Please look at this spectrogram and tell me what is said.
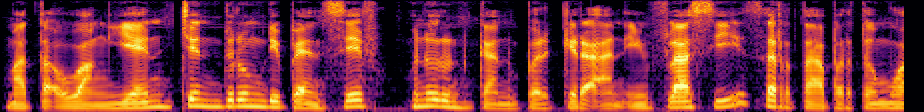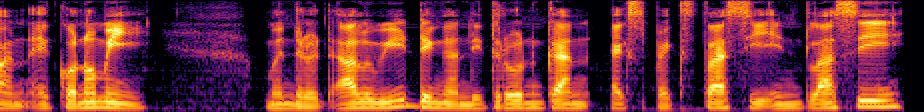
mata uang yen cenderung defensif menurunkan perkiraan inflasi serta pertumbuhan ekonomi. Menurut Alwi, dengan diturunkan ekspektasi inflasi,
